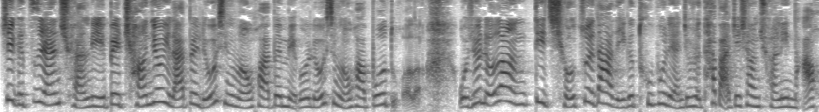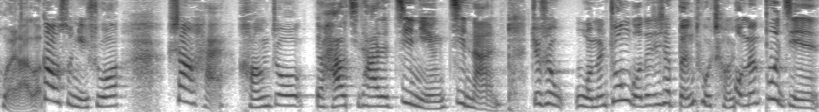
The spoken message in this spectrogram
这个自然权利被长久以来被流行文化、被美国流行文化剥夺了。我觉得《流浪地球》最大的一个突破点就是他把这项权利拿回来了，告诉你说，上海、杭州，还有其他的济宁、济南，就是我们中国的这些本土城市，我们不仅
